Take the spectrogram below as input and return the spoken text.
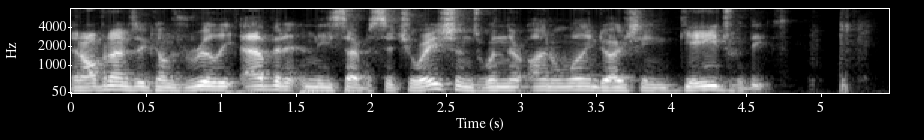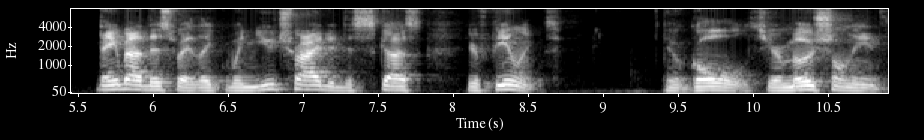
And oftentimes it becomes really evident in these type of situations when they're unwilling to actually engage with these. Think about it this way like when you try to discuss your feelings, your goals, your emotional needs,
